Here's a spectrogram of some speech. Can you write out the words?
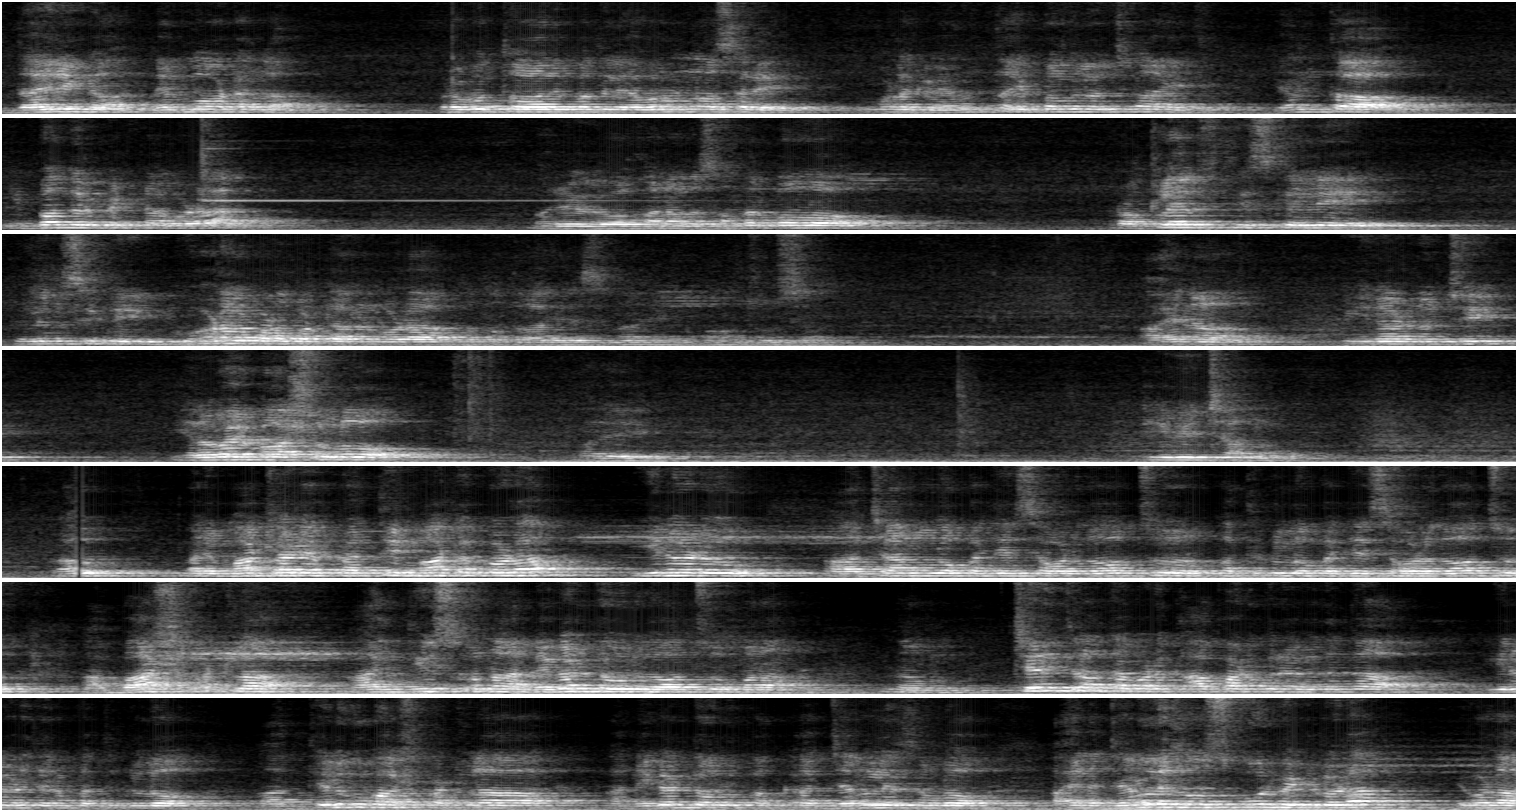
ధైర్యంగా నిర్మోహటంగా ప్రభుత్వాధిపతులు ఎవరున్నా సరే వాళ్ళకి ఎంత ఇబ్బందులు వచ్చినా ఎంత ఇబ్బందులు పెట్టినా కూడా మరి ఒకనొక సందర్భంలో ప్రొక్లైన్స్ తీసుకెళ్ళి ఫిలిం సిటీ గోడలు పడగొట్టాలని కూడా కుతంత్రాలు చేసిన మనం చూసాం ఆయన ఈనాడు నుంచి ఇరవై భాషల్లో మరి టీవీ ఛానల్. మరి మాట్లాడే ప్రతి మాట కూడా ఈనాడు ఆ ఛానల్లో పనిచేసేవాళ్ళు కావచ్చు పత్రికల్లో పనిచేసేవాళ్ళు కావచ్చు ఆ భాష పట్ల ఆయన తీసుకున్న నిఘంటువులు కావచ్చు మన చరిత్ర అంతా కూడా కాపాడుకునే విధంగా ఈనాడు దినపత్రికల్లో ఆ తెలుగు భాష పట్ల ఆ నిఘంటువులు పక్క జర్నలిజంలో ఆయన జర్నలిజం స్కూల్ పెట్టి కూడా ఇవాళ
